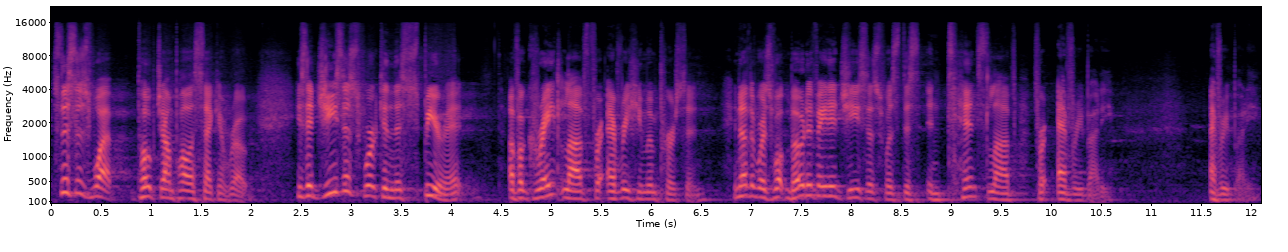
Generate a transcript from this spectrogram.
So this is what Pope John Paul II wrote. He said, Jesus worked in the spirit of a great love for every human person. In other words, what motivated Jesus was this intense love for everybody everybody.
